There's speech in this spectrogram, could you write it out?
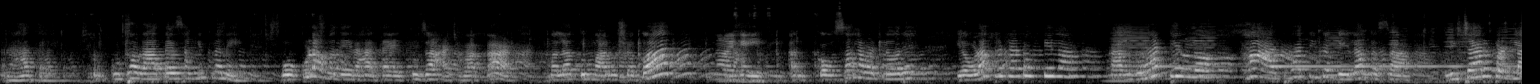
राहत आहे. कुठं राहत आहे सांगितलं नाही. गोकुळामध्ये राहत आहे. तुझा आठवा काळ. मला तू मारू शकत नाही कौसाला वाटलं अरे एवढा खटाटोप केला कालगुहात ठेवलं हा आठवा तिथं गेला कसा? विचार पडला.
